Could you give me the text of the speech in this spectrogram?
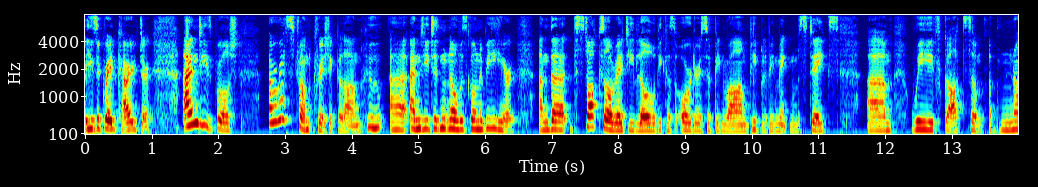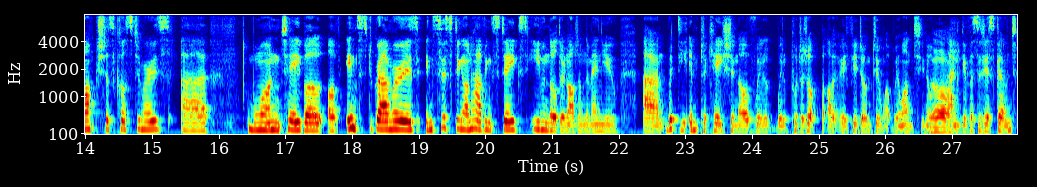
he's a great character, and he's brought a restaurant critic along who uh, and he didn't know was going to be here, and the stock's already low because orders have been wrong, people have been making mistakes. Um, we've got some obnoxious customers. Uh, one table of Instagrammers insisting on having steaks, even though they're not on the menu. Um, with the implication of we'll we'll put it up uh, if you don't do what we want, you know, Oh. and give us a discount.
